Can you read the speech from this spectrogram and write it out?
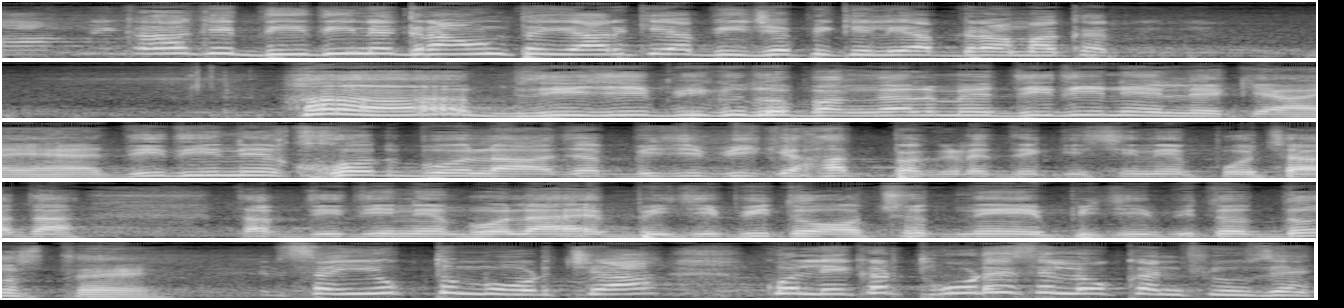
आपने कहा कि दीदी ने ग्राउंड तैयार किया बीजेपी के लिए आप ड्रामा कर रही हाँ। बीजेपी को तो बंगाल में दीदी ने लेके आए हैं। दीदी ने खुद बोला जब बीजेपी के हाथ पकड़े थे किसी ने पूछा था तब दीदी ने बोला है बीजेपी तो अछूत नहीं है बीजेपी तो दोस्त है। संयुक्त मोर्चा को लेकर थोड़े से लोग कंफ्यूज हैं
